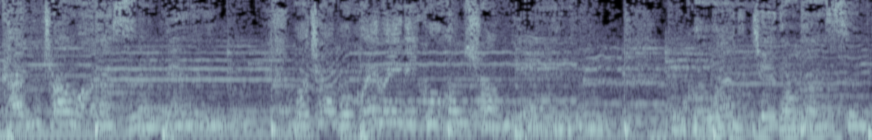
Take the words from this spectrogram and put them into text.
看穿我的思念，我就不会为你哭红双眼。如果我能戒掉了思念，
